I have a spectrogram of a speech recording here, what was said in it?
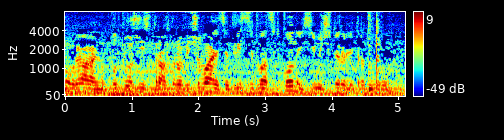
Ну реально, потужність трактора відчувається 220 коней, 7,4 літра двигун.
